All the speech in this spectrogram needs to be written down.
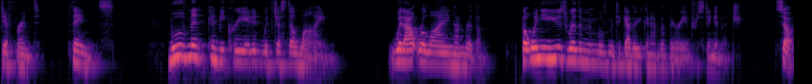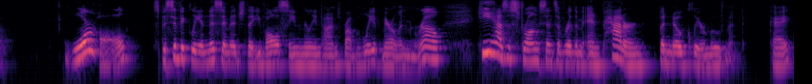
different things. Movement can be created with just a line without relying on rhythm. But when you use rhythm and movement together, you can have a very interesting image. So, Warhol, specifically in this image that you've all seen a million times probably of Marilyn Monroe, he has a strong sense of rhythm and pattern, but no clear movement. Okay?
